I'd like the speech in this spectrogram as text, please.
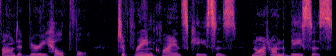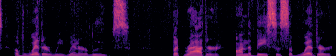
found it very helpful to frame clients' cases not on the basis of whether we win or lose, but rather on the basis of whether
